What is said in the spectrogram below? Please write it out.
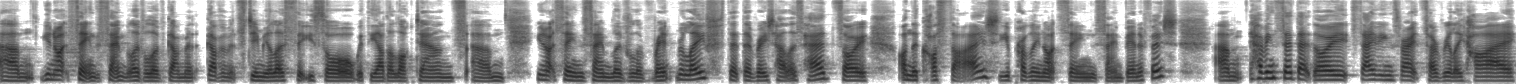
Um, you're not seeing the same level of government, government stimulus that you saw with the other lockdowns. Um, you're not seeing the same level of rent relief that the retailers had. So on the cost side, you're probably not seeing the same benefit. Um, having said that, though, savings rates are really high.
